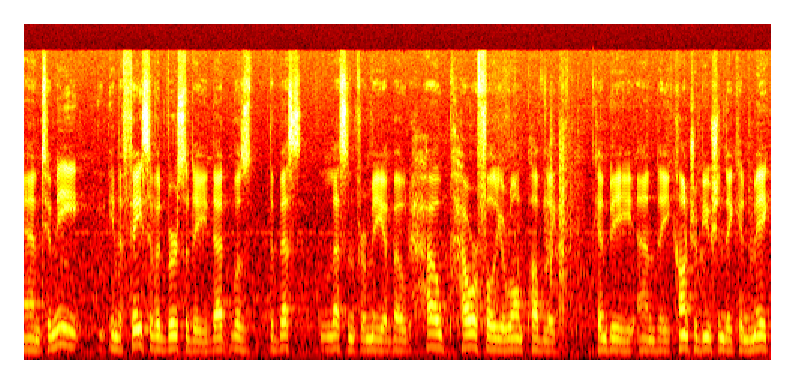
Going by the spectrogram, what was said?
And to me, in the face of adversity, that was the best lesson for me about how powerful your own public can be and the contribution they can make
